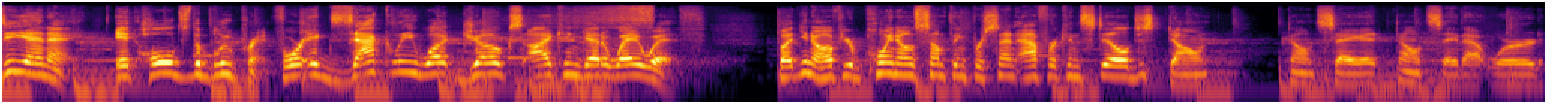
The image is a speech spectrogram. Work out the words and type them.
DNA. It holds the blueprint for exactly what jokes I can get away with. But you know, if you're 0 something percent African still, just don't. Don't say it. Don't say that word.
